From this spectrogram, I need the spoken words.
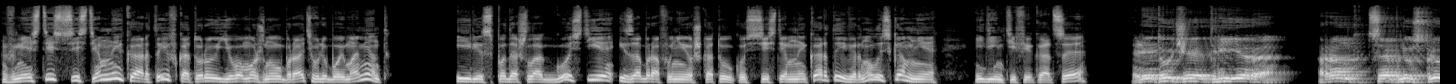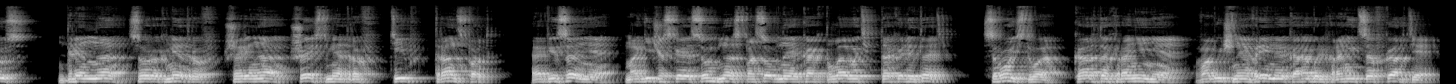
вместе с системной картой, в которую его можно убрать в любой момент». Ирис подошла к гостье и, забрав у нее шкатулку с системной картой, вернулась ко мне. Идентификация. «Летучая триера. Ранг С++. Длина 40 метров, ширина 6 метров, тип транспорт, Описание. Магическое судно, способное как плавать, так и летать. Свойства. Карта хранения. В обычное время корабль хранится в карте.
